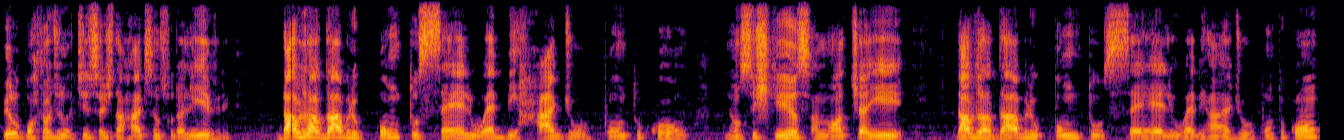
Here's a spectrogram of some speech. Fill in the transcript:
pelo portal de notícias da Rádio Censura Livre www.clwebradio.com. Não se esqueça, anote aí www.clwebradio.com.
